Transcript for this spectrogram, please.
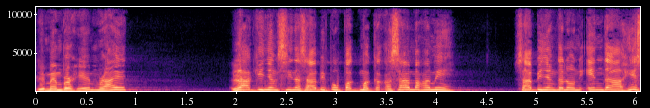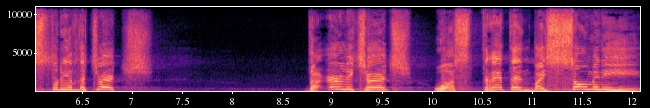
Remember him, right? Lagi niyang sinasabi po pag magkakasama kami. Sabi niya ganoon, in the history of the church, the early church was threatened by so many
